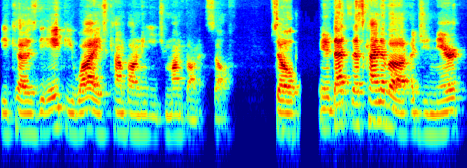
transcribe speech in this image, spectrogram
because the APY is compounding each month on itself. So you know, that's that's kind of a, a generic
